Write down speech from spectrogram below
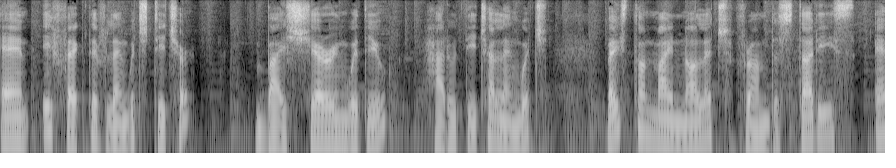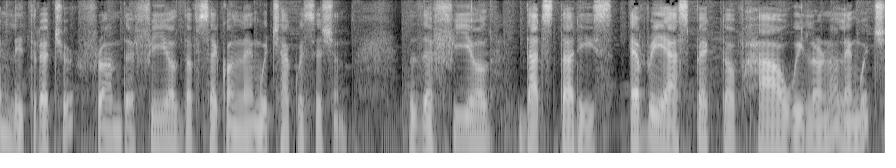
and effective language teacher by sharing with you how to teach a language based on my knowledge from the studies and literature from the field of second language acquisition, the field that studies every aspect of how we learn a language,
